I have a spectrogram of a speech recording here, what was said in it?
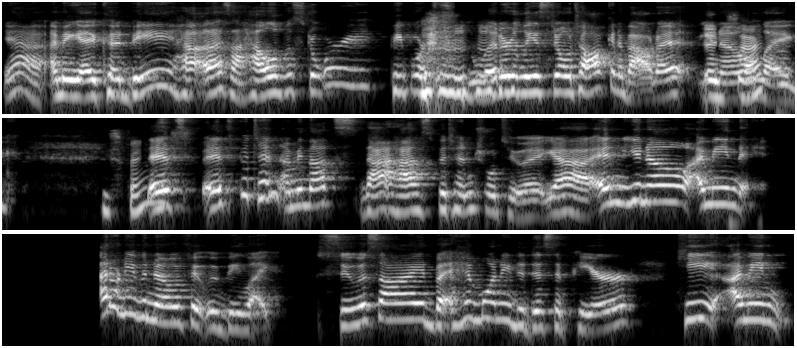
Yeah, I mean, it could be. That's a hell of a story. People are literally still talking about it. You know, Exactly. like He's famous. it's it's potential. I mean, that's that has potential to it. Yeah, and you know, I mean, I don't even know if it would be like suicide, but him wanting to disappear. He, I mean,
